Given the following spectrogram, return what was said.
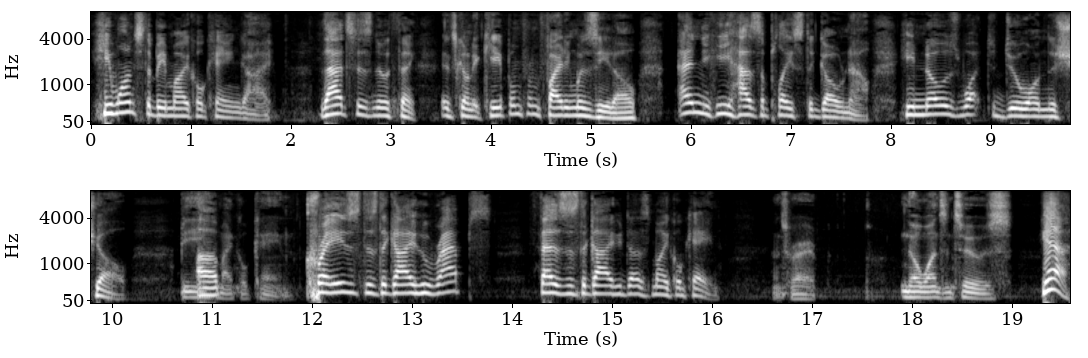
He wants to be Michael Caine guy. That's his new thing. It's going to keep him from fighting with Zito, and he has a place to go now. He knows what to do on the show. Be Uh, Michael Caine. Crazed is the guy who raps. Fez is the guy who does Michael Caine. That's right. No ones and twos. Yeah,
